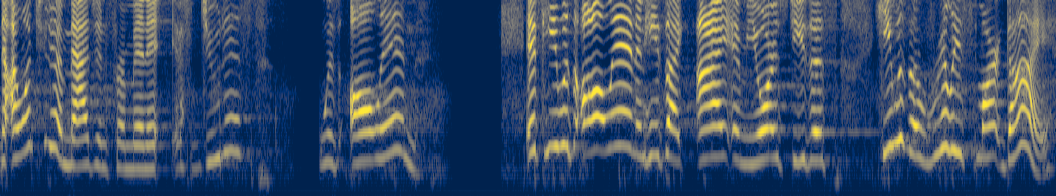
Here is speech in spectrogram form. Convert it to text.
Now, I want you to imagine for a minute if Judas was all in. If he was all in and he's like, I am yours, Jesus, he was a really smart guy.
